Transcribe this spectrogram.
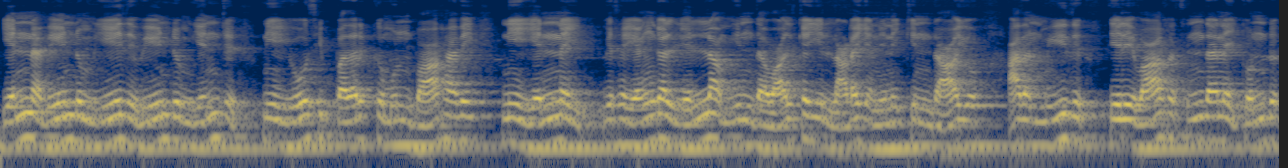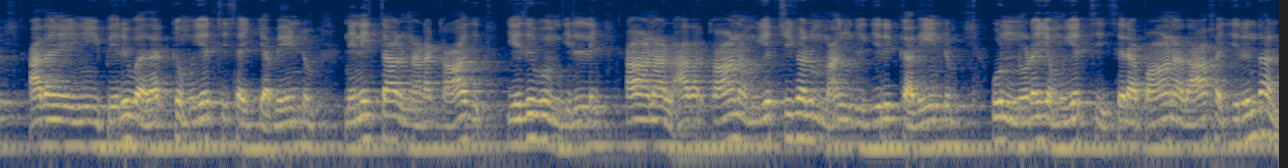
என்ன வேண்டும் ஏது வேண்டும் என்று நீ யோசி இருப்பதற்கு முன்பாகவே நீ என்னை விஷயங்கள் எல்லாம் இந்த வாழ்க்கையில் அடைய நினைக்கின்றாயோ அதன் மீது தெளிவாக சிந்தனை கொண்டு அதனை நீ பெறுவதற்கு முயற்சி செய்ய வேண்டும். நினைத்தால் நடக்காது எதுவும் இல்லை. ஆனால் அதற்கான முயற்சிகளும் அங்கு இருக்க வேண்டும். உன்னுடைய முயற்சி சிறப்பானதாக இருந்தால்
